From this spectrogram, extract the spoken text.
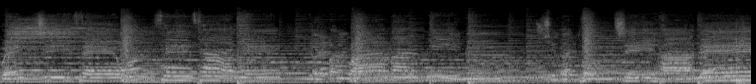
외치세 온 세상에 열방과 만민을 주가 통치하네.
